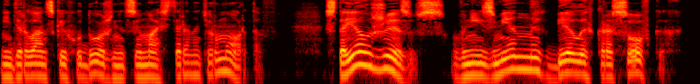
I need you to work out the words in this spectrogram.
нидерландской художницы мастера натюрмортов, стоял Жезус в неизменных белых кроссовках,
